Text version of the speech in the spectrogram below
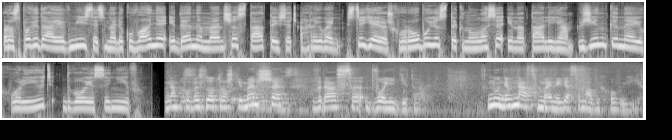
Розповідає, в місяць на лікування іде не менше 100 тисяч гривень. З цією ж хворобою стикнулася і Наталія. В жінки нею хворіють двоє синів. Нам повезло трошки менше, в нас двоє діток. Ну, не в нас, в мене, я сама виховую їх.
